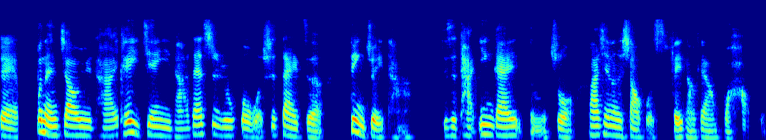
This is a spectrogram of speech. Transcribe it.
对，不能教育他，可以建议他。但是如果我是带着定罪他，就是他应该怎么做，发现那个效果是非常非常不好的。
